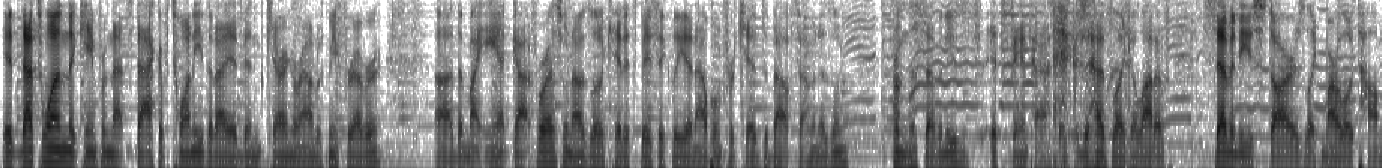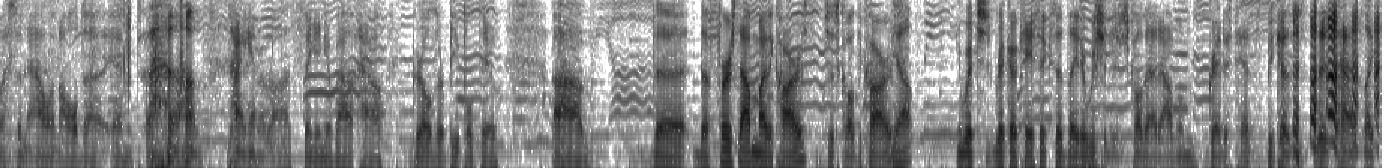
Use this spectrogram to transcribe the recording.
it that's one that came from that stack of twenty that I had been carrying around with me forever. Uh, that my aunt got for us when I was a little kid. It's basically an album for kids about feminism from the 70s. It's, it's fantastic. It has like a lot of 70s stars like Marlo Thomas and Alan Alda and um, Diana Ross singing about how girls are people too. Um, the the first album by the Cars, just called the Cars. Yep. Which Ric Ocasek said later we should have just called that album Greatest Hits because it had like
